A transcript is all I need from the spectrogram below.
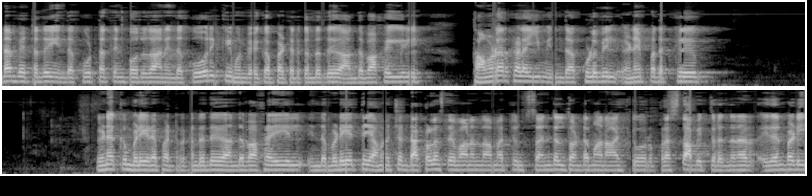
இடம்பெற்றது. இந்த கூட்டத்தின் போதுதான் இந்த கோரிக்கை முன்வைக்கப்பட்டிருக்கின்றது. அந்த வகையில் தமிழர்களையும் இந்த குழுவில் இணைப்பதற்கு இணக்கம் வெளியிடப்பட்டிருக்கின்றது. அந்த வகையில் இந்த விடயத்தை அமைச்சர் டக்ளஸ் தேவானந்தா மற்றும் செந்தில் தொண்டமான் ஆகியோர் பிரஸ்தாபித்திருந்தனர். இதன்படி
